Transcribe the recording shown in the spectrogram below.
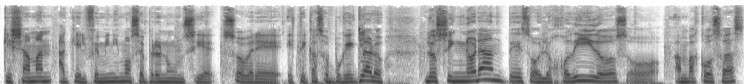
que llaman a que el feminismo se pronuncie sobre este caso. Porque claro, los ignorantes o los jodidos o ambas cosas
